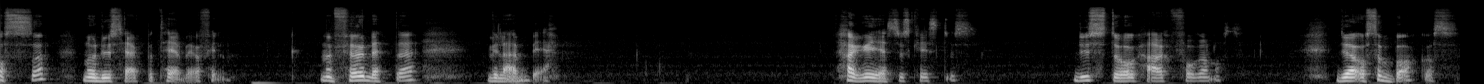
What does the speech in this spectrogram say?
også når du ser på TV og film. Men før dette vil jeg be. Herre Jesus Kristus, du står her foran oss. Du er også bak oss.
